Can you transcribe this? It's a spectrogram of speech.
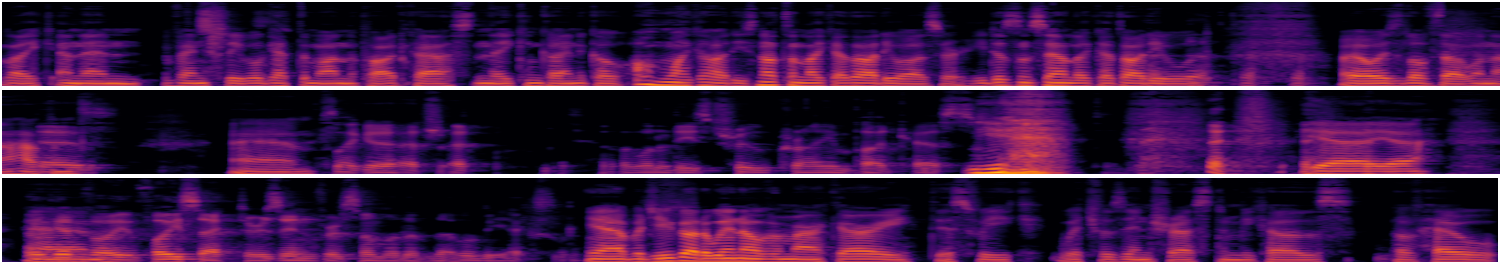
like, and then eventually we'll get them on the podcast and they can kind of go, Oh my God, he's nothing like I thought he was, or he doesn't sound like I thought he would. I always love that when that happens. Yeah, um, it's like a, a, a, one of these true crime podcasts. Yeah. yeah, yeah. We'll get um, voice actors in for some of them. That would be excellent. Yeah, but you got a win over Mark Gary this week, which was interesting because of how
